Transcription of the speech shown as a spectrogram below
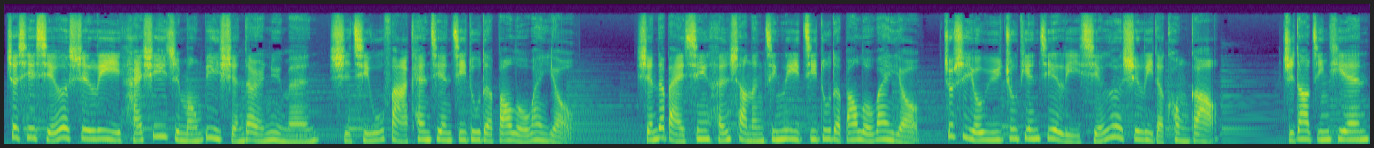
这些邪恶势力还是一直蒙蔽神的儿女们，使其无法看见基督的包罗万有。神的百姓很少能经历基督的包罗万有，就是由于诸天界里邪恶势力的控告。直到今天，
